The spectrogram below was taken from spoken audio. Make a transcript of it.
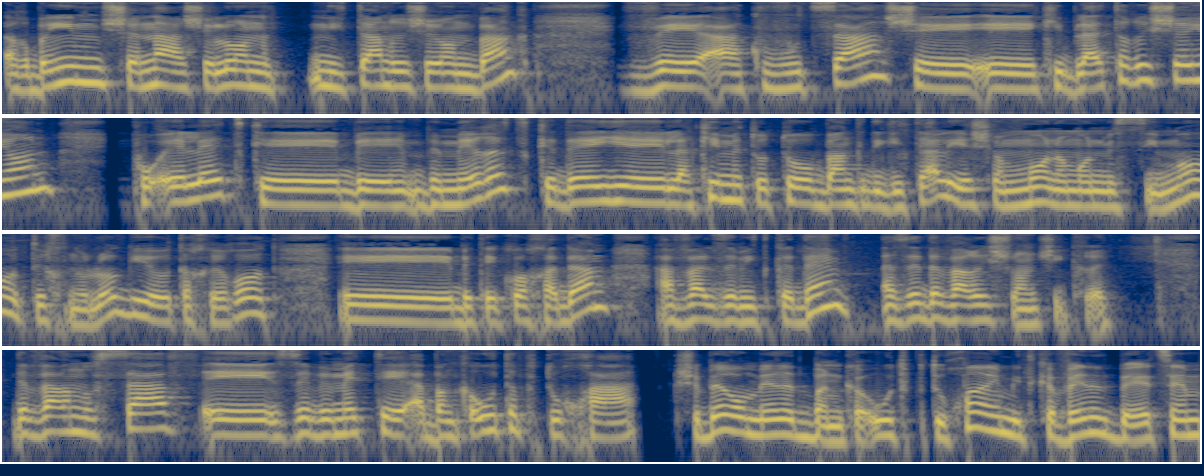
כ-40 שנה שלא ניתן רישיון בנק, והקבוצה שקיבלה את הרישיון פועלת במרץ כדי אה, להקים את אותו בנק דיגיטלי, יש המון המון משימות, טכנולוגיות אחרות, אה, בתי כוח אדם, אבל זה מתקדם, אז זה דבר ראשון שיקרה. דבר נוסף, אה, זה באמת הבנקאות הפתוחה. כשבר אומרת בנקאות פתוחה, היא מתכוונת בעצם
